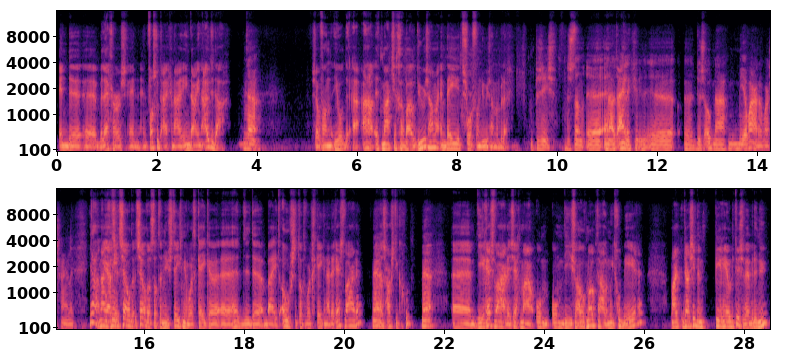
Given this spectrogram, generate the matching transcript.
En de eh, beleggers en, en vastgoedeigenaren in daarin uit te dagen. Ja. Zo van, joh, A, het maakt je gebouw duurzamer. En B, het zorgt voor een duurzame belegging. Precies. Dus dan, eh, en uiteindelijk eh, eh, dus ook naar meer waarde waarschijnlijk. Ja, nou ja, het hetzelfde, hetzelfde als dat er nu steeds meer wordt gekeken de, de, bij het oogsten. Dat er wordt gekeken naar de restwaarde. Ja. Dat is hartstikke goed. Ja. Die restwaarde, zeg maar, om, om die zo hoog mogelijk te halen, moet je het goed beheren. Maar daar zit een periode tussen. We hebben er nu.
